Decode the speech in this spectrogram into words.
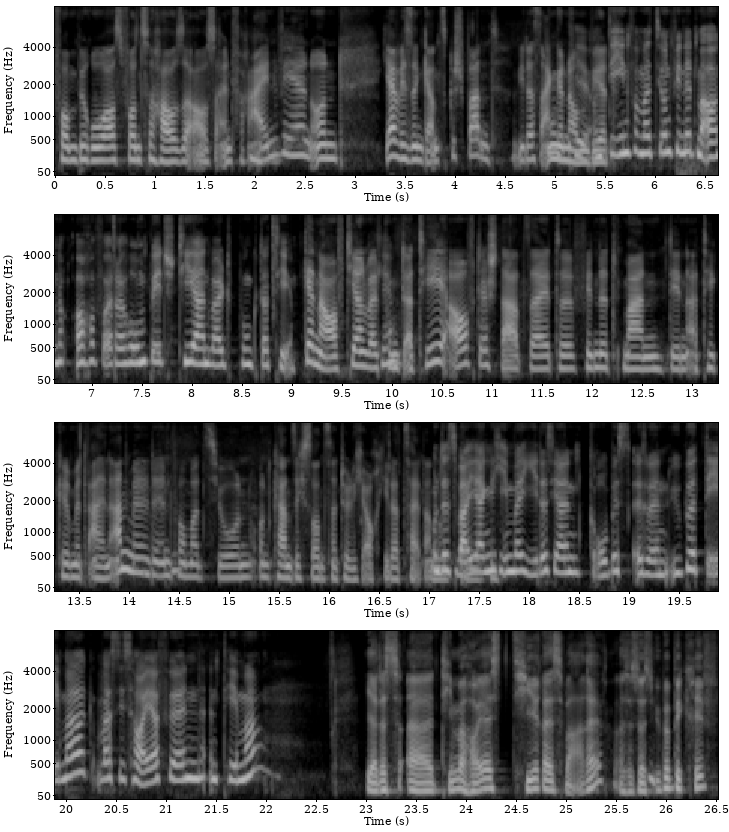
vom Büro aus, von zu Hause aus einfach mhm. einwählen. Und ja, wir sind ganz gespannt, wie das angenommen okay. wird. Und die Information findet man auch, noch, auch auf eurer Homepage tieranwalt.at. Genau, auf tieranwalt.at. Okay. Auf der Startseite findet man den Artikel mit allen Anmeldeinformationen und kann sich sonst natürlich auch jederzeit an. Und das war ja eigentlich immer jedes Jahr ein grobes, also ein Überthema. Was ist heuer für ein, ein Thema? Ja, das äh, Thema heuer ist Tiere als Ware, also so als mhm. Überbegriff.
